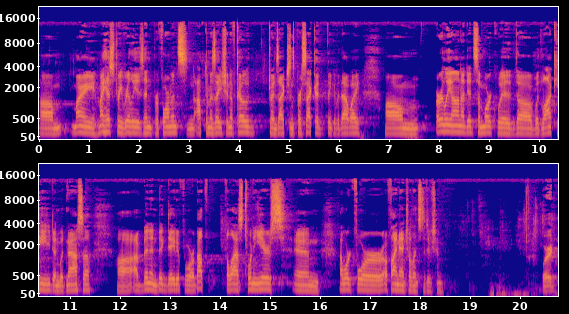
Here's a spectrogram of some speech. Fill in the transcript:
Um, my my history really is in performance and optimization of code, transactions per second. Think of it that way. Um, early on, I did some work with uh, with Lockheed and with NASA. Uh, I've been in big data for about the last 20 years, and I work for a financial institution. Word,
